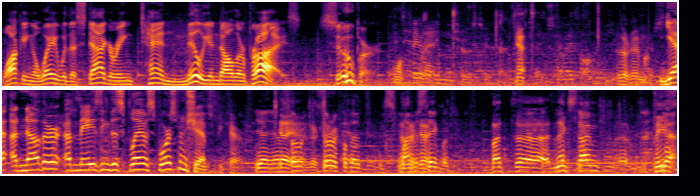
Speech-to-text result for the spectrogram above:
walking away with a staggering $10 million prize. Super! Yeah. It's okay, Mom. Yet another amazing display of sportsmanship. Be careful. Yeah, yeah. Yeah, sorry, yeah, okay. sorry for that. It's my It's okay. mistake, but But uh, next time, uh, please Yeah.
